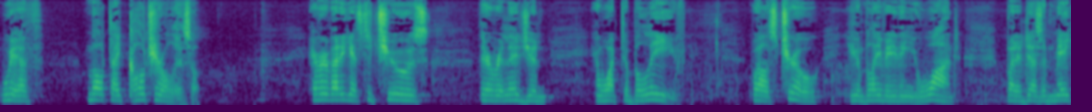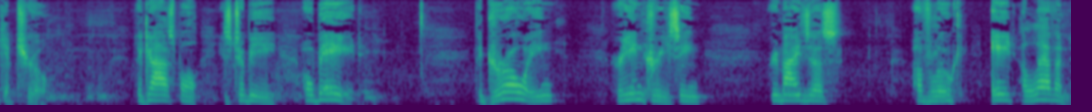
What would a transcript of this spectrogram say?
with multiculturalism. Everybody gets to choose their religion and what to believe. Well, it's true. You can believe anything you want, but it doesn't make it true. The gospel is to be obeyed. The growing or increasing reminds us of Luke 8:11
